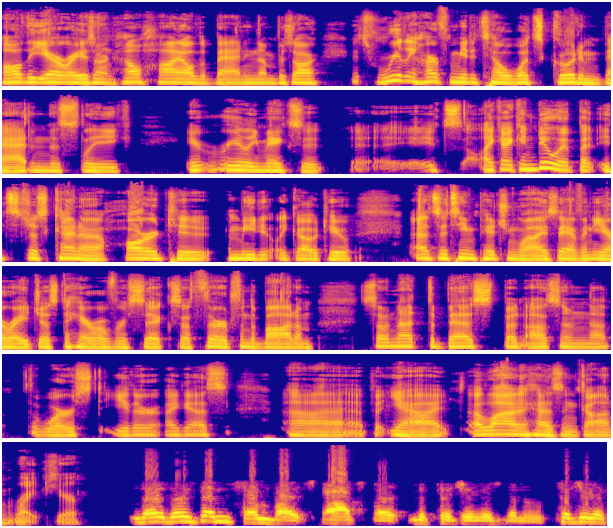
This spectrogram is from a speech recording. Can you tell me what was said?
all the ERAs are and how high all the batting numbers are, it's really hard for me to tell what's good and bad in this league. It really makes it, it's like I can do it, but it's just kind of hard to immediately go to. As a team pitching wise, they have an ERA just a hair over six, a third from the bottom. So not the best, but also not the worst either, I guess. Uh, but yeah, a lot hasn't gone right here. There, there's been some bright spots, but the pitching has been pitching has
